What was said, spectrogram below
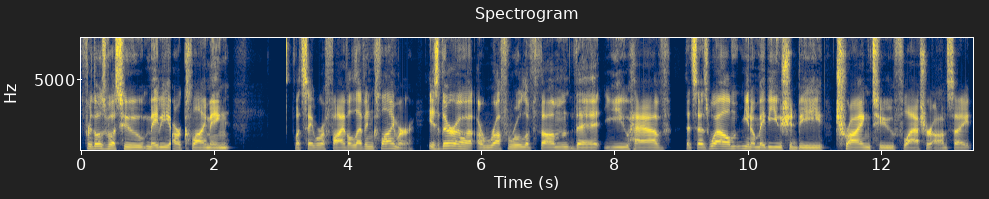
for those of us who maybe are climbing, let's say we're a 5'11 climber, is there a, a rough rule of thumb that you have that says, well, you know, maybe you should be trying to flash or onsite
